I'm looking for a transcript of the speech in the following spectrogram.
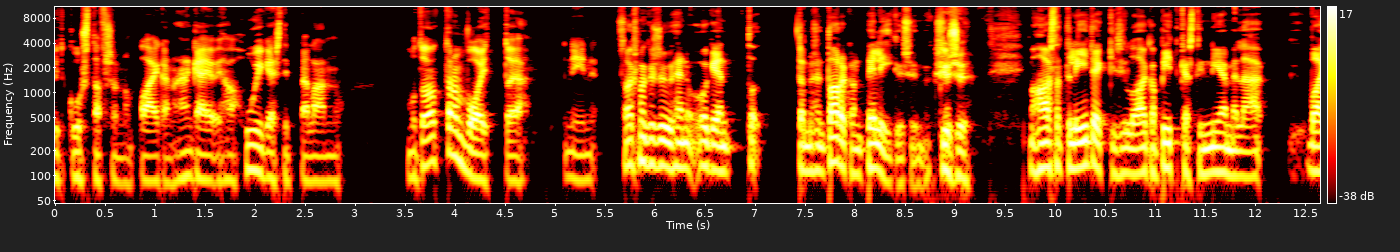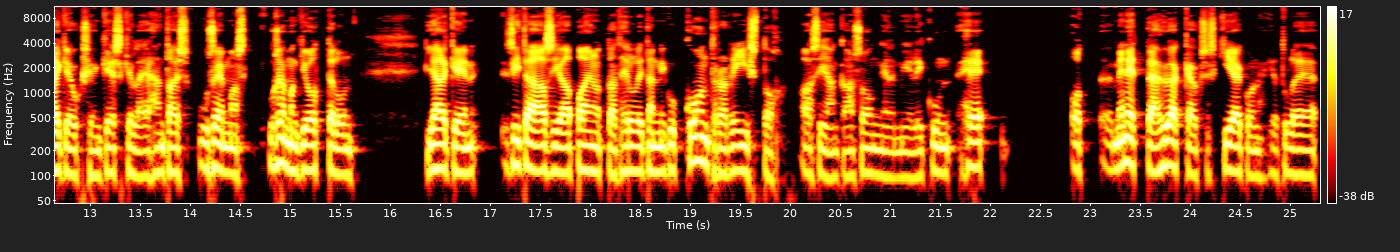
Nyt Gustafsson on paikana. Hän ei ole ihan huikeasti pelannut, mutta on ottanut voittoja. Niin Saanko mä kysyä yhden oikein to- tämmöisen tarkan pelikysymyksen? kysy. Mä haastattelin itsekin silloin aika pitkästi Niemelää vaikeuksien keskellä, ja hän taisi useammas, useammankin ottelun jälkeen sitä asiaa painottaa, että heillä oli tämän niin kuin kontrariisto-asian kanssa ongelmia, eli kun he ot, menettää hyökkäyksessä kiekon ja tulee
